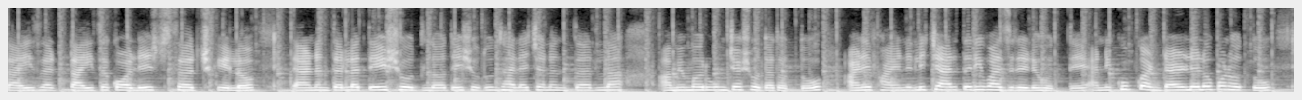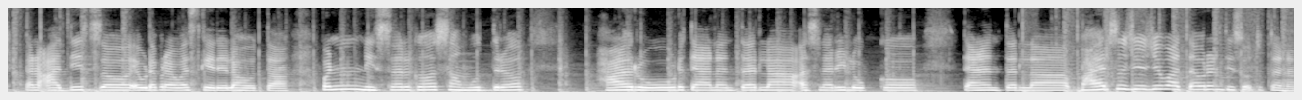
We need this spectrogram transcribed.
ताईचा ताईचं कॉलेज सर्च केलं. त्यानंतरला ते शोधलं. ते शोधून झाल्याच्या नंतरला आम्ही मग रूमच्या शोधात होतो आणि फायनली चार तरी वाजलेले होते आणि खूप कंटाळलेलो पण होतो. कारण आधीच एवढा प्रवास केलेला होता. पण निसर्ग समुद्र हा रोड त्यानंतरला असणारी लोक त्यानंतरला बाहेरचं जे जे वातावरण दिसत होतं ना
